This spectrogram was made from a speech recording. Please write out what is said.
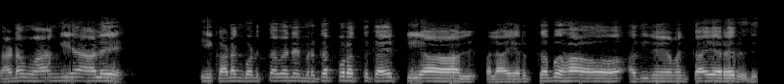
കടം വാങ്ങിയ ആളെ ഈ കടം കൊടുത്തവനെ മൃഗപ്പുറത്ത് കയറ്റിയാൽ പലായർക്കബ് അതിനെ അവൻ കയറരുത്.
